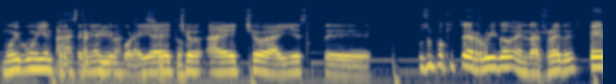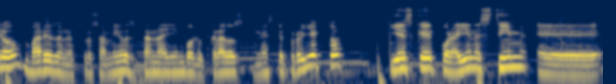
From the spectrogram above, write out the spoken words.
muy, muy entretenida que activa, por ahí ha hecho, ha hecho ahí este, pues un poquito de ruido en las redes, pero varios de nuestros amigos están ahí involucrados en este proyecto. Y es que por ahí en Steam, eh,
